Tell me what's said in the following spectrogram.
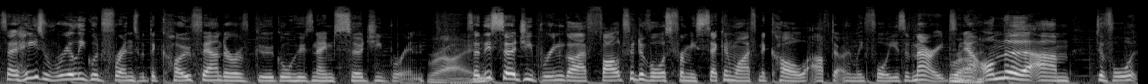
So he's really good friends with the co-founder of Google, whose name's Sergey Brin. Right. So this Sergey Brin guy filed for divorce from his second wife Nicole after only four years of marriage. Right. Now on the um, divorce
